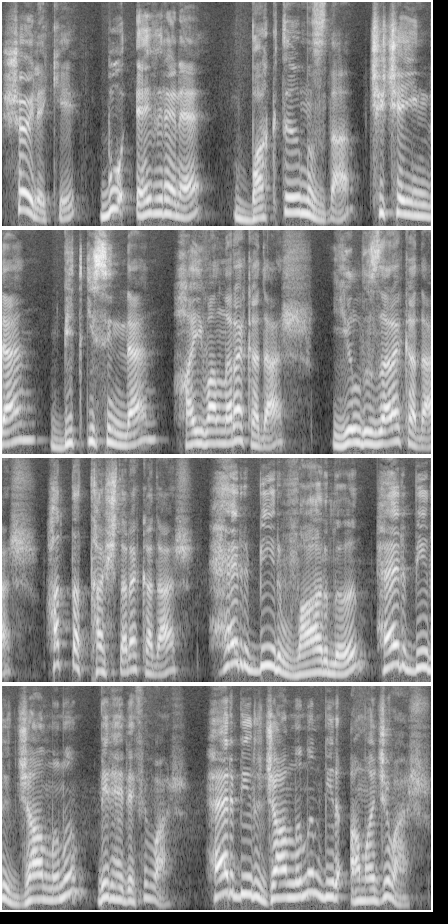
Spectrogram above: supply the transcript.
Şöyle ki bu evrene baktığımızda çiçeğinden, bitkisinden, hayvanlara kadar, yıldızlara kadar, hatta taşlara kadar her bir varlığın, her bir canlının bir hedefi var. Her bir canlının bir amacı var.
